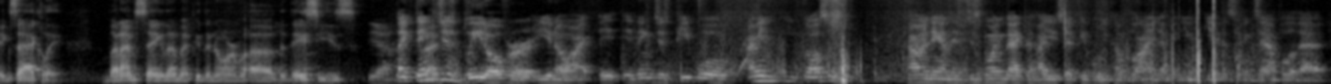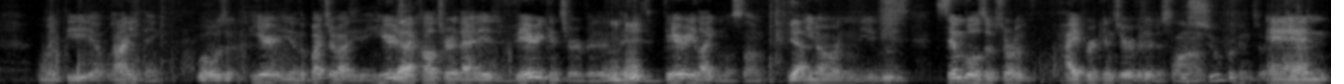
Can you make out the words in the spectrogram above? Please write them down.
exactly. But I'm saying that might be the norm of the Desis. yeah. Like things Right. just bleed over, you know. I, I I think just people. I mean, you also commenting on this, just going back to how you said people become blind. I mean, you gave us an example of that with the Afghani thing. What was it? Here, you know, the Bacha bazi. Here's Yeah. a culture that is very conservative, that Mhm. is very like Muslim. Yeah. You know, and you, these symbols of sort of hyper conservative Islam. It's super conservative. and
